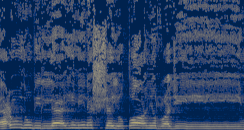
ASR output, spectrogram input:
أعوذ بالله من الشيطان الرجيم.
